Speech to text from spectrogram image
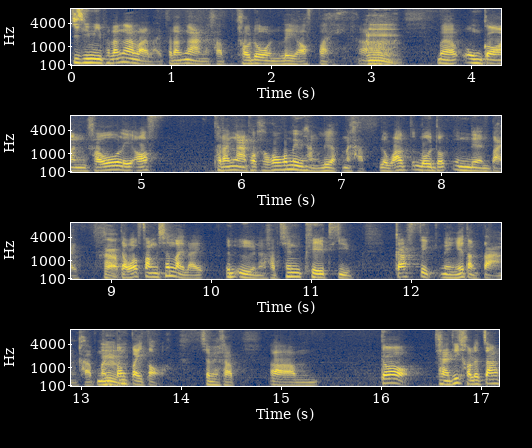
จริงๆมีพนักงานหลาย ๆ พนักงานนะครับเขาโดน lay off ไปมาองค์กรเขา lay off พนักงานเพราะเขาก็ไม่มีทางเลือกนะครับหรือว่าลดเงินเดือนไป แต่ว่าฟังก์ชันหลาย ๆ อื่น ๆ นะครับ เช่น creative graphic design เงี้ยต่าง ๆ ครับ มันต้องไปต่อ ใช่ไหมครับก็แทนที่เขาจะจ้าง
